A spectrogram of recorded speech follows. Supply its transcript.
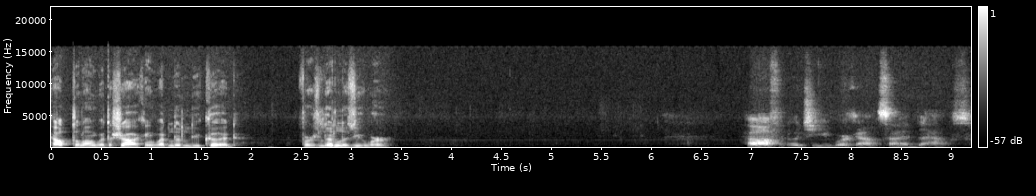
helped along with the shocking, what little you could, for as little as you were. How often would you work outside the house?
